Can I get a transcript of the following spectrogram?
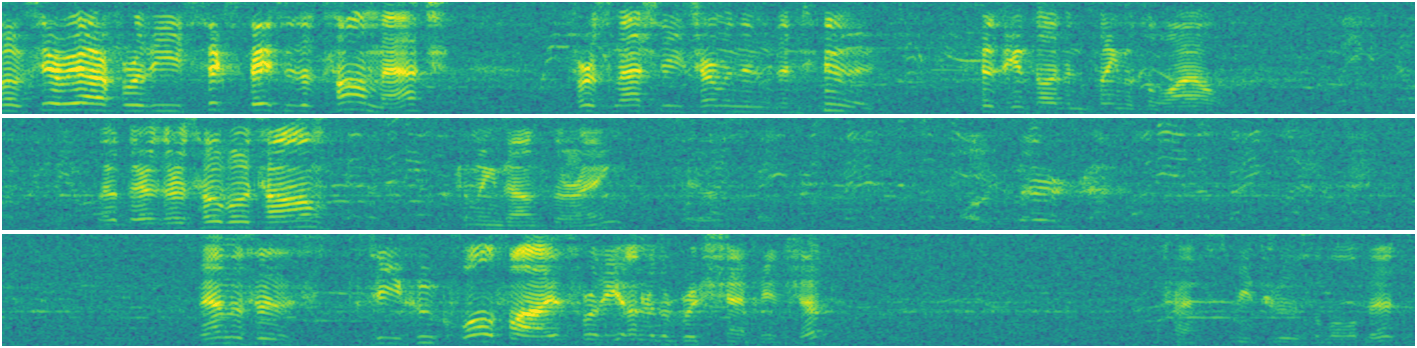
folks, here we are for the Six Faces of Tom match. First match to determine the new... As you can tell, I've been playing this a while. There, there's, there's Hobo Tom coming down to the ring. And this is to see who qualifies for the Under the Bridge Championship. Trying to speed through this a little bit.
